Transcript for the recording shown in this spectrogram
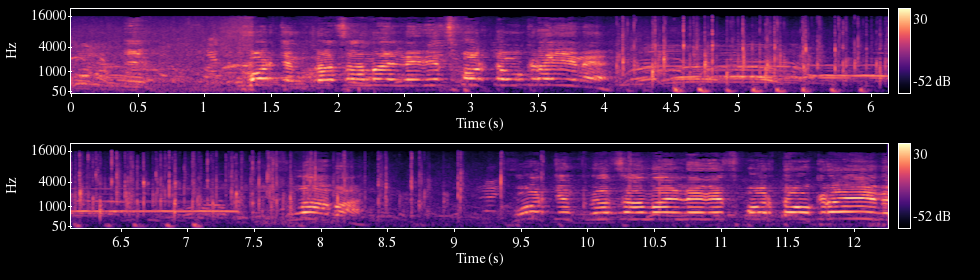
И хортинг – национальный вид спорта Украины. Национальный вид спорта Украины!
